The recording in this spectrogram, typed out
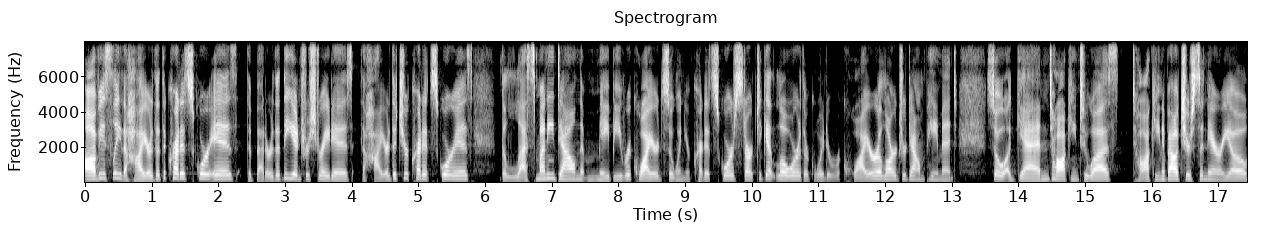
Obviously, the higher that the credit score is, the better that the interest rate is, the higher that your credit score is, the less money down that may be required. So, when your credit scores start to get lower, they're going to require a larger down payment. So, again, talking to us, talking about your scenario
